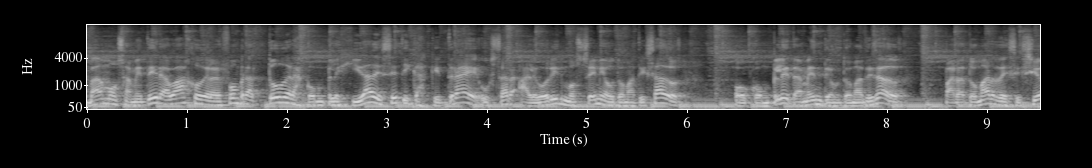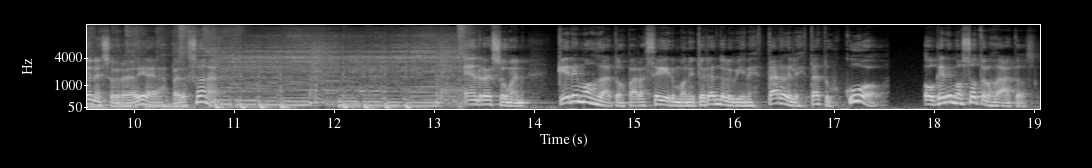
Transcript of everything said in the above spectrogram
Vamos a meter abajo de la alfombra todas las complejidades éticas que trae usar algoritmos semi-automatizados o completamente automatizados para tomar decisiones sobre la vida de las personas. En resumen, ¿queremos datos para seguir monitoreando el bienestar del status quo? ¿O queremos otros datos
